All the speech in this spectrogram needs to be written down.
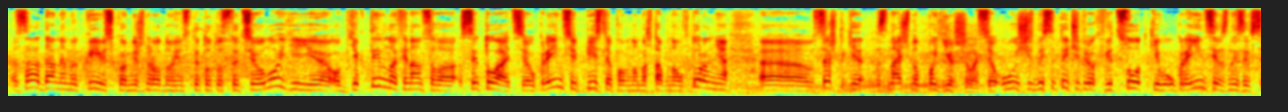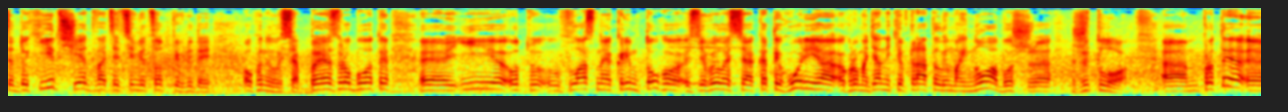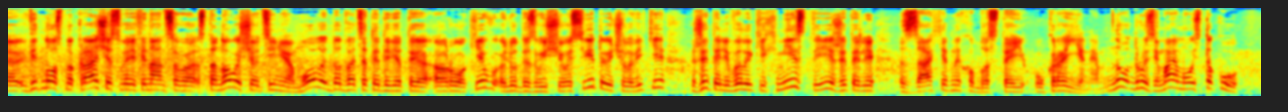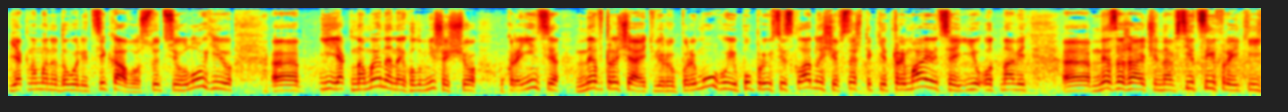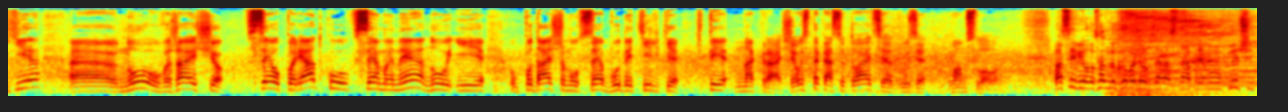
За даними Київського міжнародного інституту соціології, об'єктивно фінансова ситуація українців після повномасштабного вторгнення е, все ж таки значно погіршилася. У 64% українців знизився дохід, ще 27% людей опинилися без роботи. Е, і от власне, крім того, з'явилася категорія громадян, які втратили майно або ж е, житло. Проте відносно краще своє фінансове становище оцінює молодь до 29 років, люди з вищою освітою, чоловіки, жителі великих міст і жителі західних областей України. Ну, друзі, маємо ось таку, як на мене, доволі цікаву соціологію. Е, і як на мене, найголовніше, що українці не втрачають віри в перемогу, і попри всі складнощі, все ж таки тримаються. І от навіть е, незважаючи на всі цифри, які є, е, ну вважають, що все у порядку, все мене. Ну і в подальшому все буде тільки йти на краще. Ось така ситуація, друзі. Вам слово. Спасибі, Олександр Ковальов зараз на прямому включенні.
